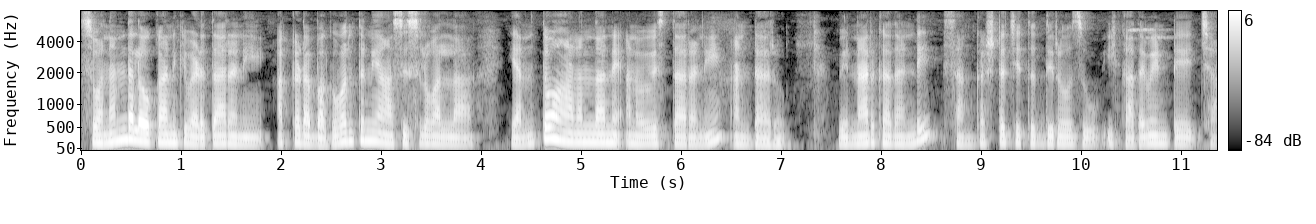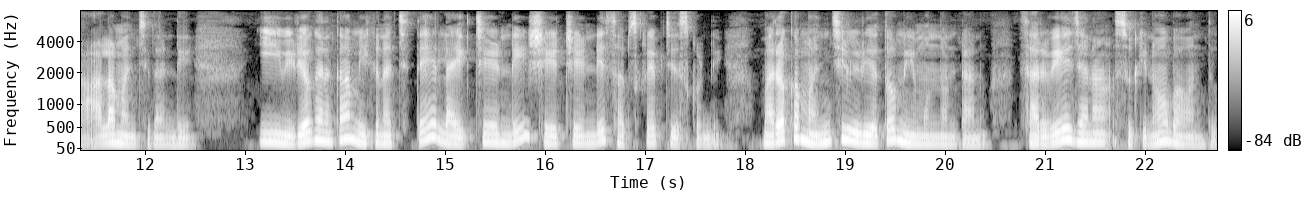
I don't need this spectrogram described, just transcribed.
స్వనంద లోకానికి వెడతారని అక్కడ భగవంతుని ఆశీస్సుల వల్ల ఎంతో ఆనందాన్ని అనుభవిస్తారని అంటారు. విన్నారు కదండి. సంకష్ట చతుర్థి రోజు. ఈ కథ వింటే చాలా మంచిదండి. ఈ వీడియో కనుక మీకు నచ్చితే లైక్ చేయండి షేర్ చేయండి సబ్స్క్రైబ్ చేసుకోండి. మరొక మంచి వీడియోతో మీ ముందుంటాను. సర్వే జన సుఖినో భవంతు.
